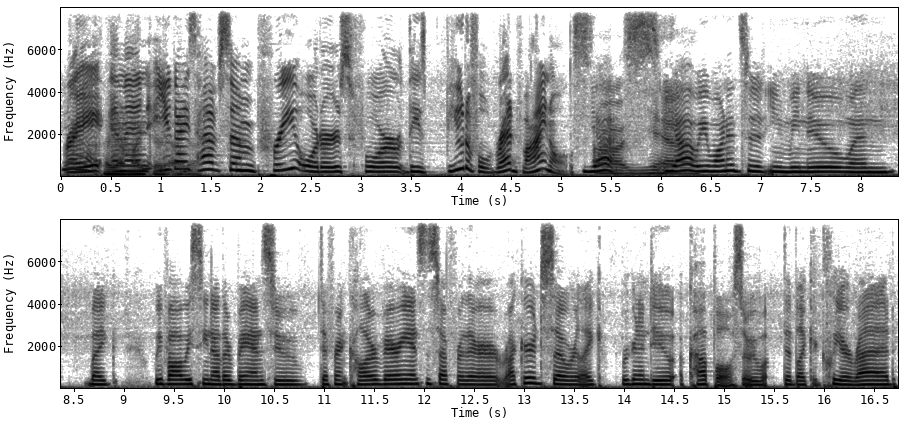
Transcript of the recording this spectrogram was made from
right? Yeah, and then Mike, uh, you guys have some pre-orders for these beautiful red vinyls. Yes. yeah. yeah. we wanted to, you we knew when, like, we've always seen other bands do different color variants and stuff for their records. So we're like, we're going to do a couple. So we w- did like a clear red,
